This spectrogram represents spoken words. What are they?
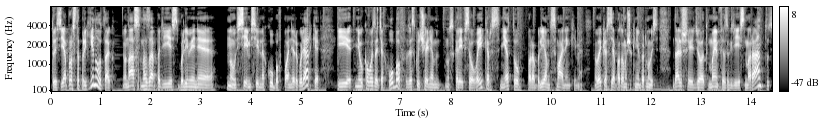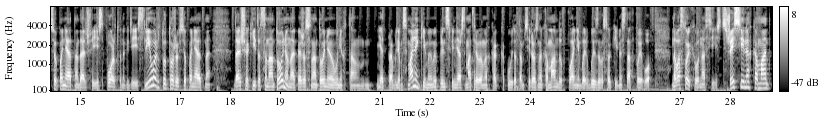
То есть я просто прикинул так. У нас на Западе есть более-менее ну, 7 сильных клубов в плане регулярки, и ни у кого из этих клубов, за исключением, ну, скорее всего, Лейкерс, нету проблем с маленькими. Лейкерс я потом еще к ним вернусь. Дальше идет Мемфис, где есть Маран, тут все понятно. Дальше есть Портленд, где есть Ливер, тут тоже все понятно. Дальше какие-то Сан-Антонио, но опять же Сан-Антонио, у них там нет проблем с маленькими, и мы, в принципе, не рассматриваем их как какую-то там серьезную команду в плане борьбы за высокие места в плей-офф. На Востоке у нас есть 6 сильных команд.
